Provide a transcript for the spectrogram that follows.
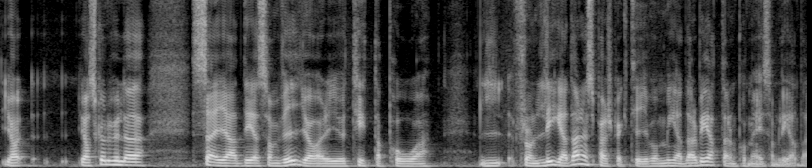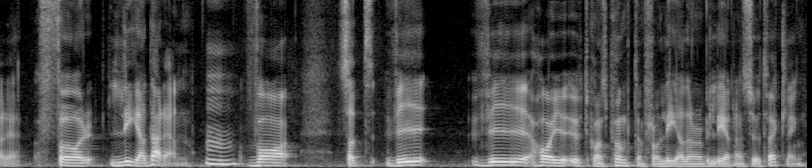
jag, jag skulle vilja säga att det som vi gör är ju att titta på från ledarens perspektiv och medarbetaren på mig som ledare för ledaren. Mm. Vad, så att vi, vi har ju utgångspunkten från ledaren och ledarens utveckling.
